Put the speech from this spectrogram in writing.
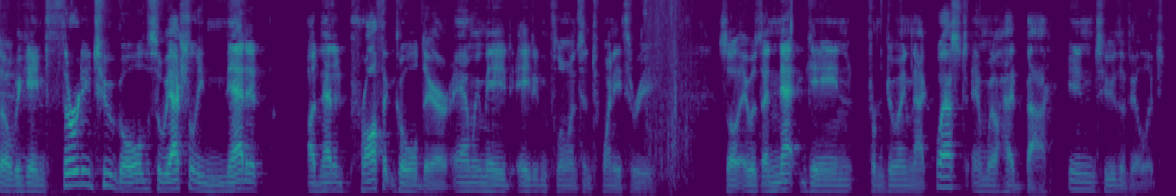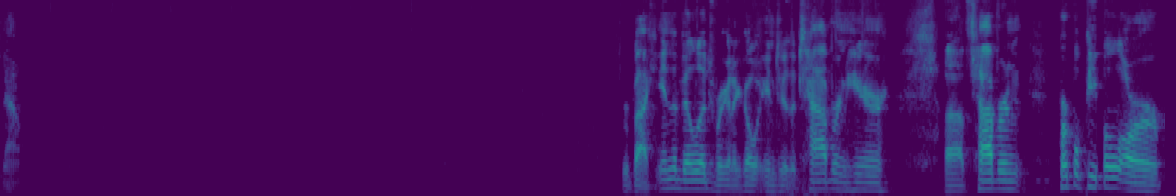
So we gained 32 gold, so we actually netted a netted profit gold there, and we made 8 influence and 23. So it was a net gain from doing that quest, and we'll head back into the village now. We're back in the village. We're going to go into the tavern here. Uh, tavern, purple people are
